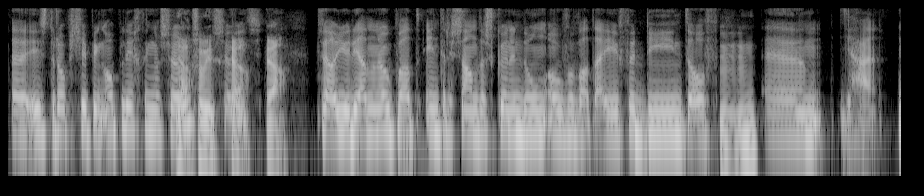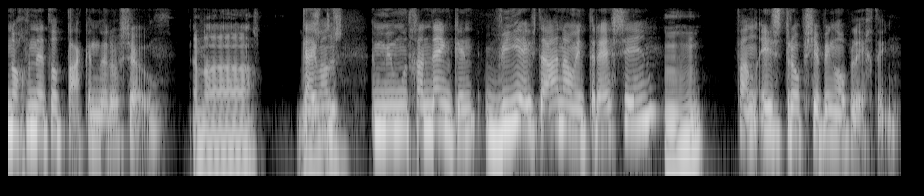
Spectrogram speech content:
eh, is dropshipping oplichting of zo? Ja, zoiets. Zoiets. Ja, ja. Terwijl jullie hadden ook wat interessanters kunnen doen over wat hij heeft verdiend. Of Mhm. ehm, ja, nog net wat pakkender of zo. En, eh, Kijk, dus- want dus- je moet gaan denken, wie heeft daar nou interesse in? mhm. Van is dropshipping oplichting?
